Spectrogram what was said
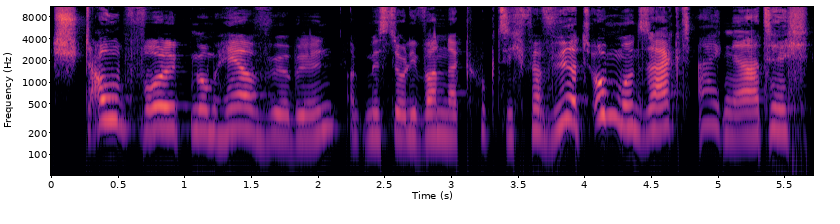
Staubwolken umherwirbeln. Und Mr. Ollivander guckt sich verwirrt um und sagt, eigenartig.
